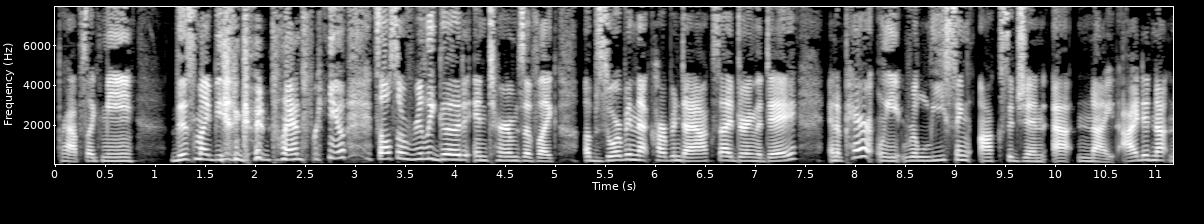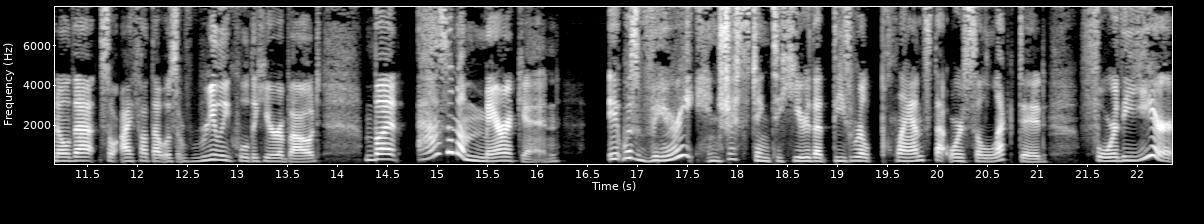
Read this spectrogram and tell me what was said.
perhaps like me, this might be a good plan for you. It's also really good in terms of like absorbing that carbon dioxide during the day and apparently releasing oxygen at night. I did not know that, so I thought that was really cool to hear about. But as an American, it was very interesting to hear that these were plants that were selected for the year.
